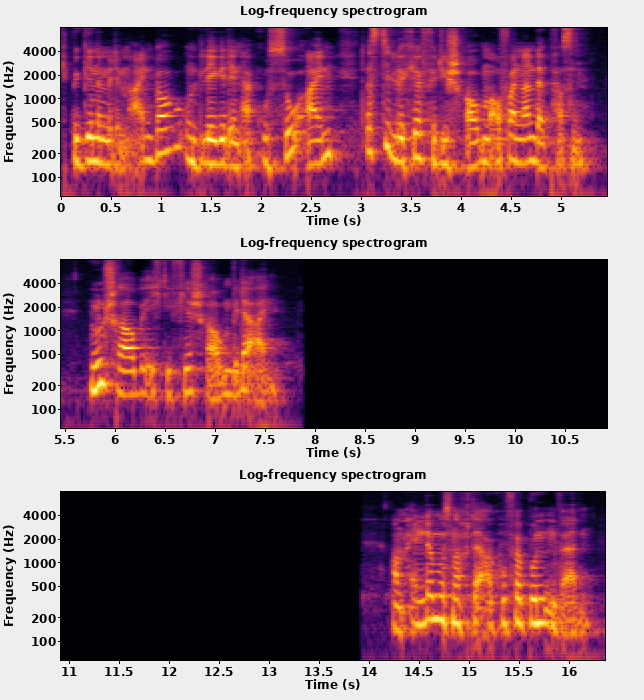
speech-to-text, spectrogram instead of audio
Ich beginne mit dem Einbau und lege den Akku so ein, dass die Löcher für die Schrauben aufeinander passen. Nun schraube ich die vier Schrauben wieder ein. Am Ende muss noch der Akku verbunden werden.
